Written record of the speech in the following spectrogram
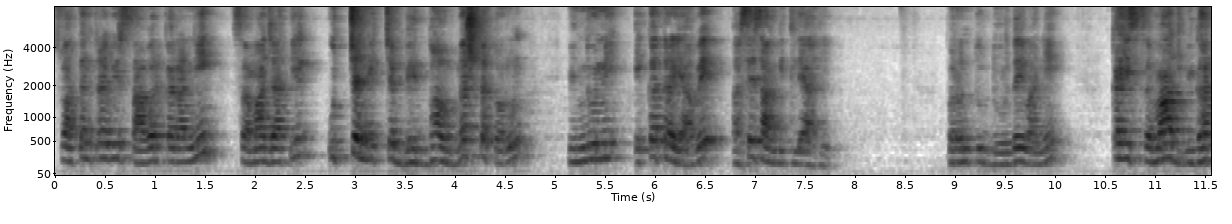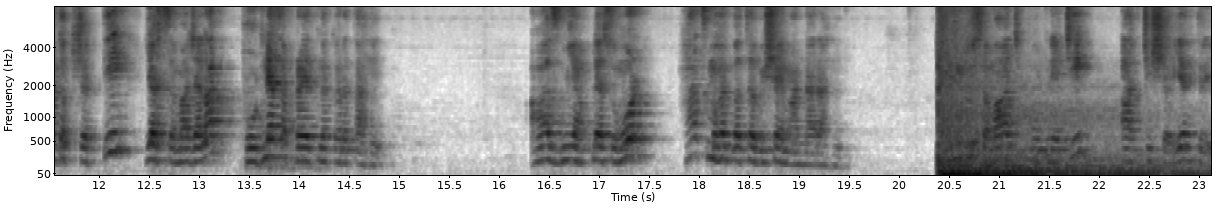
स्वातंत्र्यवीर सावरकरांनी समाजातील उच्च निच्च भेदभाव नष्ट करून हिंदूंनी एकत्र यावे असे सांगितले आहे. परंतु दुर्दैवाने काही समाज विघातक शक्ती या समाजाला फोडण्याचा प्रयत्न करत आहेत आज मी आपल्यासमोर हाच महत्त्वाचा विषय मांडणार आहे. हिंदू समाज फोडण्याची आजची षडयंत्रे.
